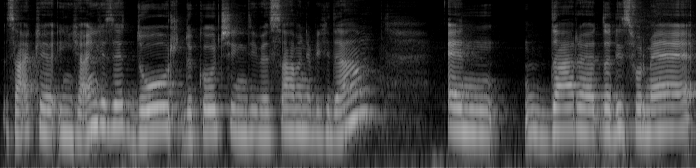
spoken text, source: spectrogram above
zaken in gang gezet door de coaching die we samen hebben gedaan. En daaruit, dat is voor mij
